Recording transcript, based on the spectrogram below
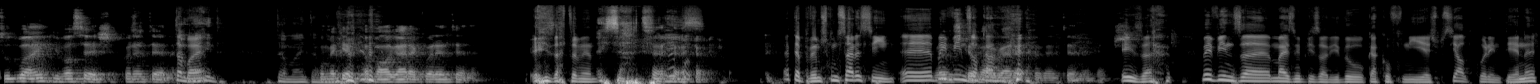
Tudo bem, e vocês? Quarentena? Também. Também, também. Como é que é cavalgar a quarentena? Exatamente. Exato. É. Até podemos começar assim. Uh, Bem-vindos ao cavalgar Carro. a quarentena, vamos. Exato. Bem-vindos a mais um episódio do Cacofonia Especial de Quarentena.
